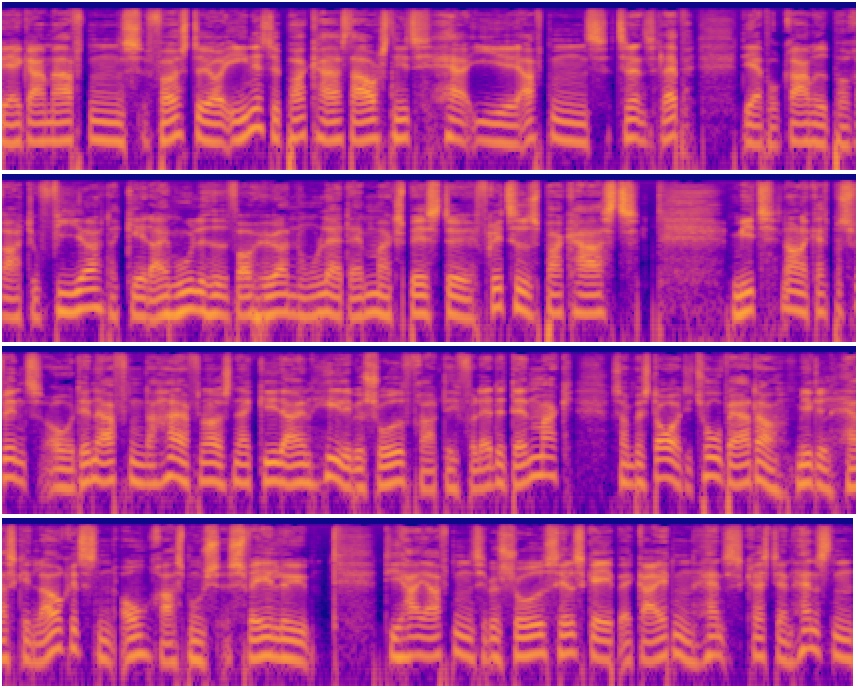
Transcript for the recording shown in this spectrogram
Vi er i gang med aftenens første og eneste podcast afsnit her i øh, aftenens Talents Lab. Det er programmet på Radio 4, der giver dig mulighed for at høre nogle af Danmarks bedste fritidspodcasts. Mit navn er Kasper Svendt, og denne aften der har jeg fornøjelsen af at give dig en hel episode fra Det Forladte Danmark, som består af de to værter, Mikkel Hersken Lauritsen og Rasmus Svalø. De har i aftenens episode selskab af guiden Hans Christian Hansen,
